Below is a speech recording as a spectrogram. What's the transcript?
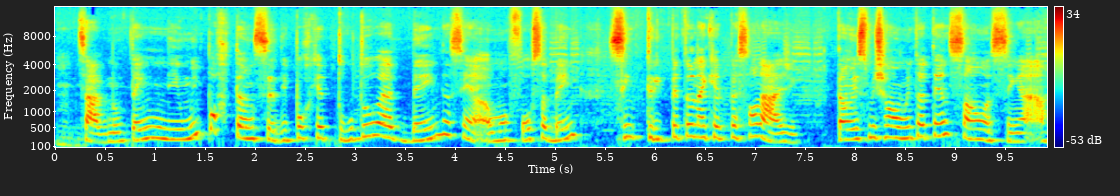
Uhum. Sabe? Não tem nenhuma importância de porque tudo é bem, assim, é uma força bem centrípeta naquele personagem. Então isso me chama muita atenção, assim, a,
